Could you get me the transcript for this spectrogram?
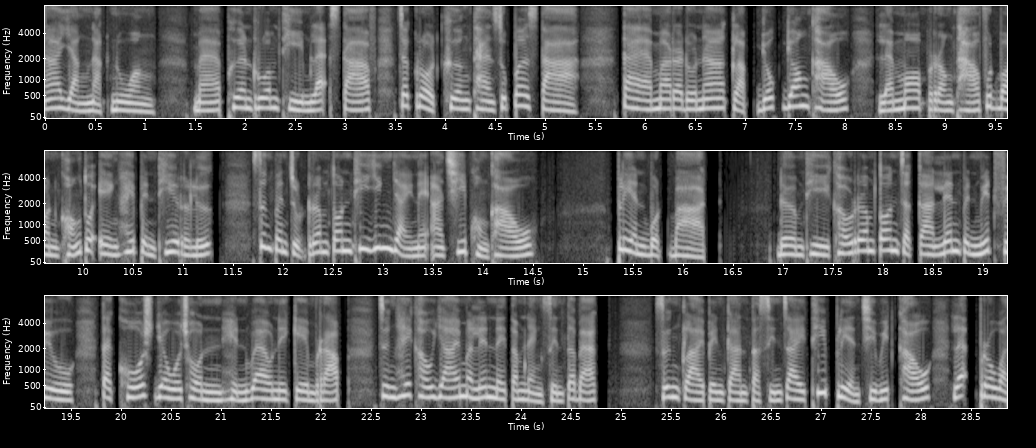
น่าอย่างหนักหน่วง แม้เพื่อนร่วมทีมและสตาฟจะโกรธเคืองแทนซูเปอร์สตาร์แต่มาราโดน่ากลับยกย่องเขา และมอบรองเท้าฟุตบอลของตัวเองให้เป็นที่ระลึก ซึ่งเป็นจุดเริ่มต้นที่ยิ่งใหญ่ในอาชีพของเขา เปลี่ยนบทบาท เดิมทีเขาเริ่มต้นจากการเล่นเป็นมิดฟิลด์แต่โค้ชเยาวชนเห็นแววในเกมรับ จึงให้เขาย้ายมาเล่นในตำแหน่งเซนเตอร์แบ็กซึ่งกลายเป็นการตัดสินใจที่เปลี่ยนชีวิตเขา และประวั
